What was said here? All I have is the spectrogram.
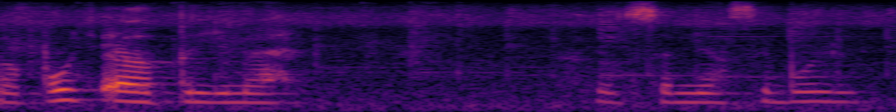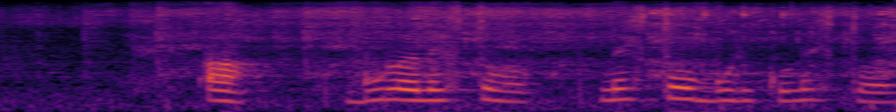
No pojď El Prime. Ten se mě asi bojí. A, Bule, nech toho, nech toho, Buliku, nech toho.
